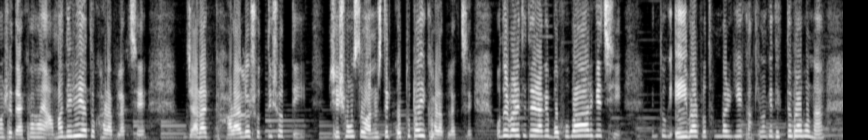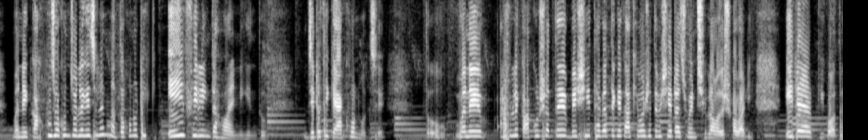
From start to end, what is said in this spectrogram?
মাসে দেখা হয়, আমাদেরই এত খারাপ লাগছে। যারা হারালো সত্যি সত্যি, সে সমস্ত মানুষদের কতটাই খারাপ লাগছে। ওদের বাড়িতে তো এর আগে বহুবার গেছি, কিন্তু এইবার প্রথমবার গিয়ে কাকিমাকে দেখতে পাবো না। মানে কাকু যখন চলে গেছিলেন না, তখনও ঠিক এই ফিলিংটা হয়নি কিন্তু, যেটা ঠিক এখন হচ্ছে। তো মানে আসলে কাকুর সাথে বেশি থাকার থেকে কাকিমার সাথে বেশি অ্যাটাচমেন্ট ছিল আমাদের সবারই। এইটাই আর কি কথা।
